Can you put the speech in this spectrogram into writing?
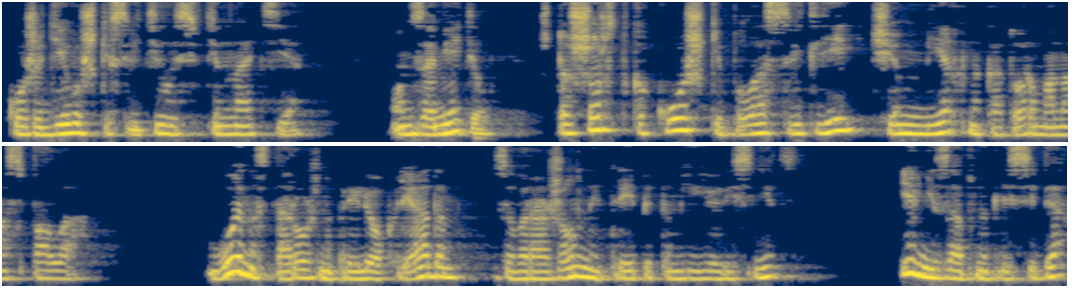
Кожа девушки светилась в темноте. Он заметил, что шерстка кошки была светлей, чем мех, на котором она спала. Воин осторожно прилег рядом, завороженный трепетом ее ресниц, и внезапно для себя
